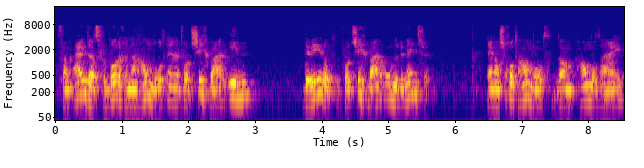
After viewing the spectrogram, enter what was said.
vanuit dat verborgene handelt en het wordt zichtbaar in de wereld. Het wordt zichtbaar onder de mensen. En als God handelt, dan handelt hij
